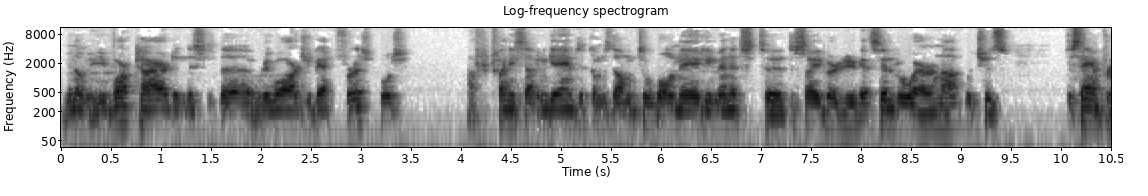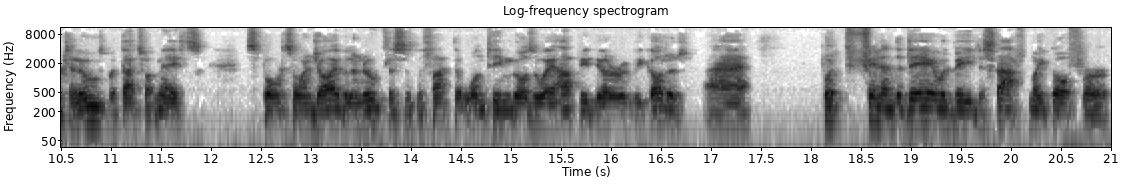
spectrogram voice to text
you know you've worked hard and this is the reward you get for it. But after 27 games, it comes down to 180 minutes to decide whether you get silverware or not, which is the same for Toulouse, but that's what makes sport so enjoyable and ruthless is the fact that one team goes away happy, the other will be gutted. Uh, but filling the day would be the staff might go for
